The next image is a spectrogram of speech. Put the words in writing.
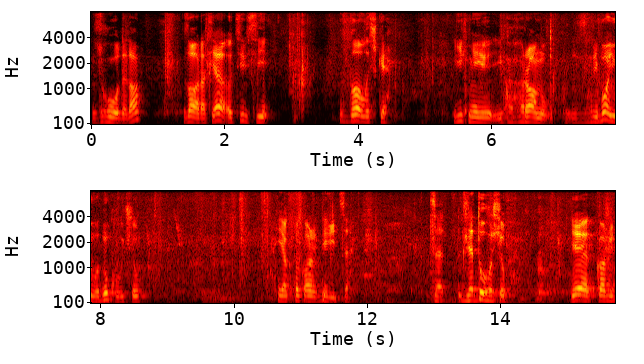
згоди. Да? Зараз я оці всі залишки їхньої грану згрібаю в одну кучу. Як то кажуть, дивіться. Це для того, щоб я, як кажуть,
